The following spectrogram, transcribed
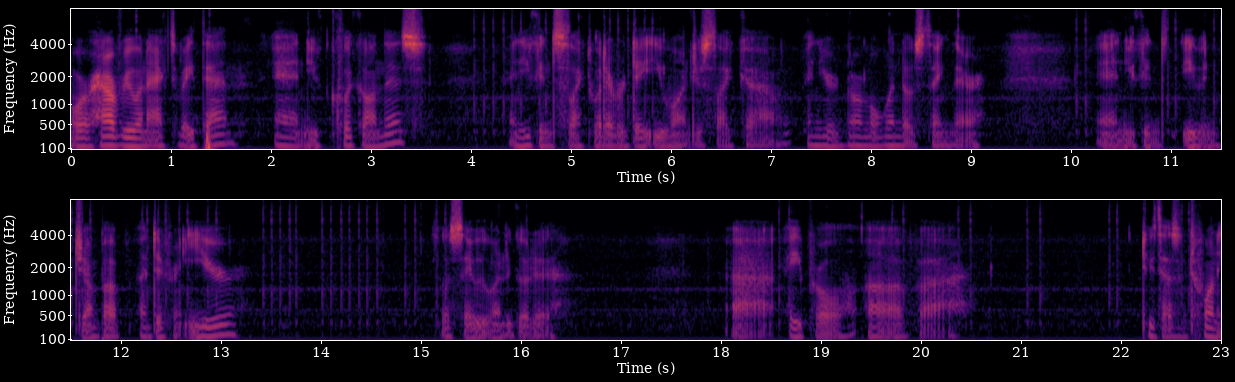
or however you want to activate that and you click on this and you can select whatever date you want just like uh, in your normal Windows thing there and you can even jump up a different year. So let's say we wanted to go to uh, April of uh, 2020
